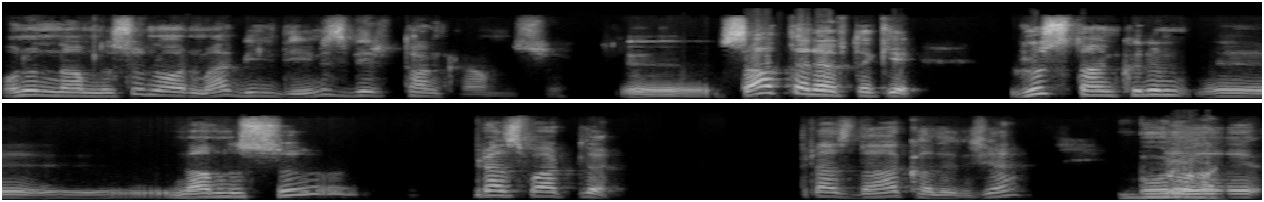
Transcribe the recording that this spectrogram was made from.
Onun namlusu normal bildiğimiz bir tank namlusu. E, sağ taraftaki Rus tankının e, namlusu biraz farklı. Biraz daha kalınca. Boru. E,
